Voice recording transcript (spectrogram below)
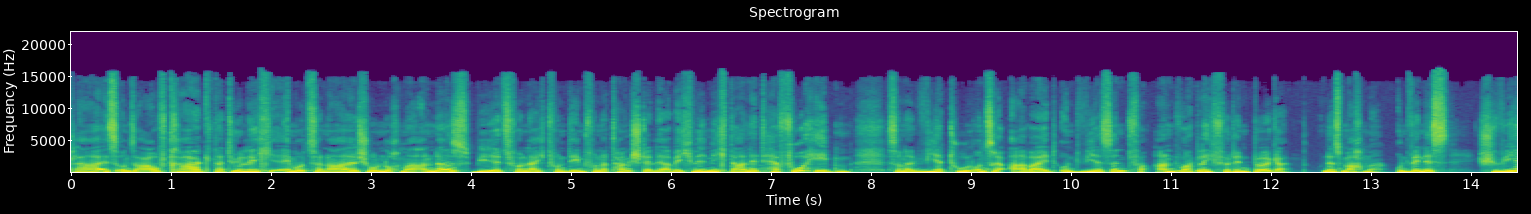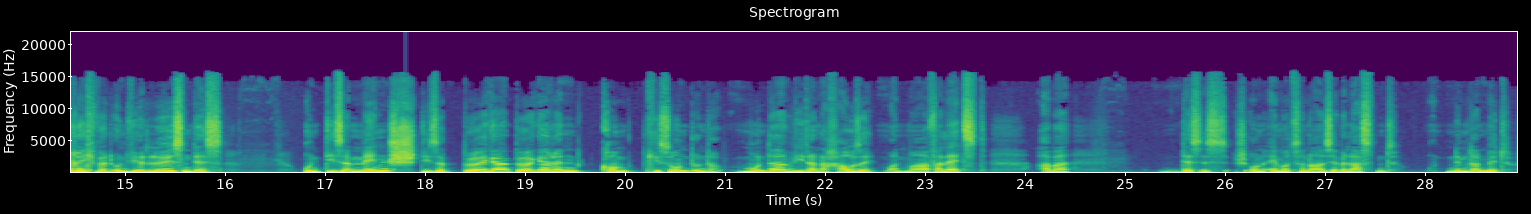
Klar ist unser Auftrag natürlich emotional schon nochmal anders, wie jetzt vielleicht von dem von der Tankstelle, aber ich will mich da nicht hervorheben, sondern wir tun unsere Arbeit und wir sind verantwortlich für den Bürger. Und das machen wir. Und wenn es schwierig wird und wir lösen das und dieser Mensch, dieser Bürger, Bürgerin kommt gesund und munter wieder nach Hause, manchmal verletzt. Aber das ist schon emotional sehr belastend. Nimm dann mit,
